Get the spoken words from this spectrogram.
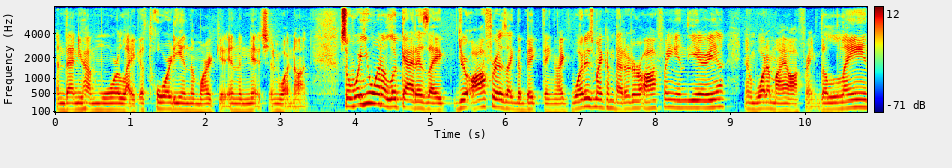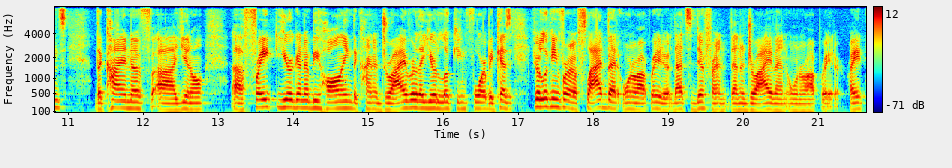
and then you have more like authority in the market, in the niche and whatnot. So what you wanna look at is like, your offer is like the big thing. Like what is my competitor offering in the area and what am I offering? The lanes, the kind of, uh, you know, uh, freight you're gonna be hauling, the kind of driver that you're looking for, because if you're looking for a flatbed owner operator, that's different than a dry van owner operator, right?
